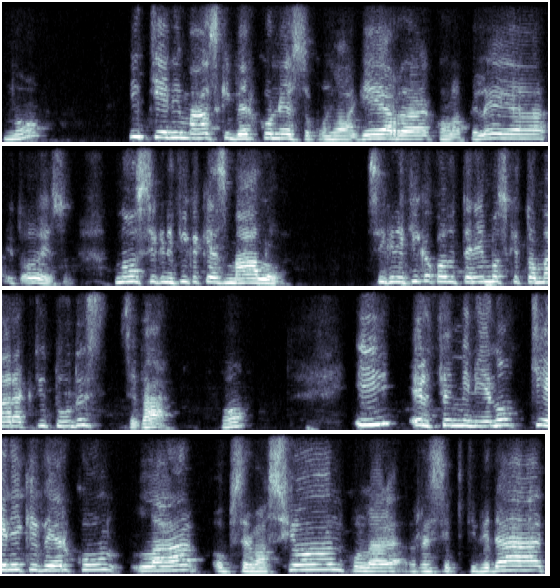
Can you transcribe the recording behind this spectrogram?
¿no? Y tiene más que ver con eso, con la guerra, con la pelea y todo eso. No significa que es malo. Significa cuando tenemos que tomar actitudes, se va, ¿no? Y el femenino tiene que ver con la observación, con la receptividad,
